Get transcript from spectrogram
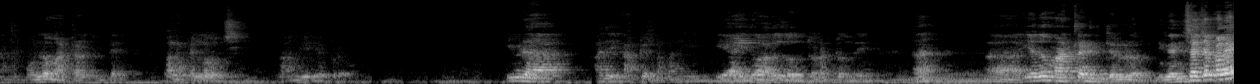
నాతో ఫోన్లో మాట్లాడుతుంటే వాళ్ళ పిల్ల వచ్చి లాంగ్వేజ్ ఎప్పుడు? ఈవిడ అది ఆ పిల్ల మరి ఏ ఐదో ఆరో చదువుతున్నట్టుంది. ఏదో మాట్లాడింది తెలుగులో. నీకు ఎన్నిసార్లు చెప్పలే?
